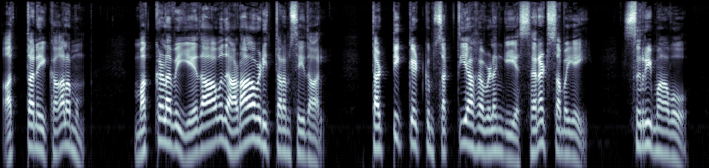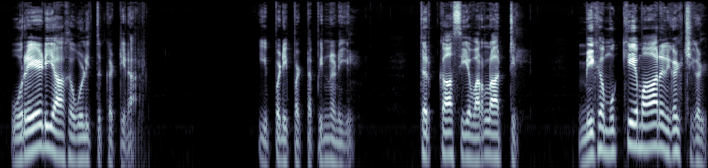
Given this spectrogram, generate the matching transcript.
அத்தனை காலமும் மக்களவை ஏதாவது அடாவடித்தனம் செய்தால் தட்டிக் கேட்கும் சக்தியாக விளங்கிய செனட் சபையை சிறிமாவோ ஒரேடியாக ஒழித்துக் கட்டினார். இப்படிப்பட்ட பின்னணியில் தெற்காசிய வரலாற்றில் மிக முக்கியமான நிகழ்ச்சிகள்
